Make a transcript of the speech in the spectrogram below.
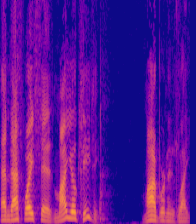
And that's why He says, My yoke's easy, my burden is light.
